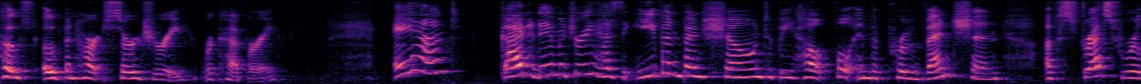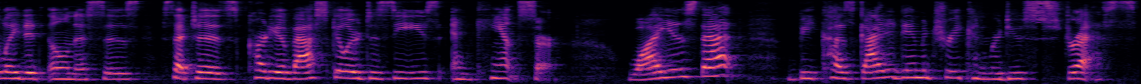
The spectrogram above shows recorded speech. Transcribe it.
post open heart surgery recovery. And guided imagery has even been shown to be helpful in the prevention of stress related illnesses such as cardiovascular disease and cancer. Why is that? Because guided imagery can reduce stress.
